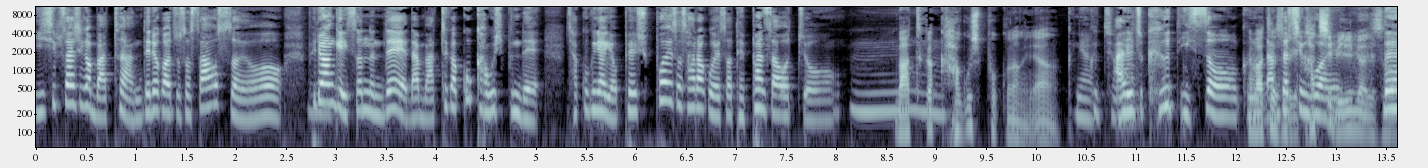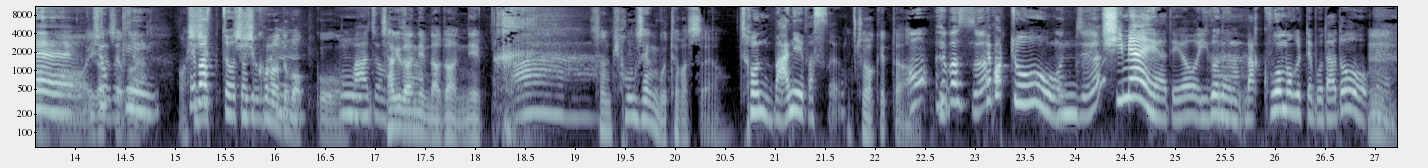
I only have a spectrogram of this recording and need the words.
24시간 마트 안 데려가줘서 싸웠어요. 필요한 게 있었는데 난 마트가 꼭 가고 싶은데 자꾸 그냥 옆에 슈퍼에서 사라고 해서 대판 싸웠죠. 음. 마트가 가고 싶었구나, 그냥. 그냥 그쵸. 알죠. 그 있어. 그 이렇게 남자친구와 같이 밀면서. 네. 어, 이것저것. 어, 해봤죠, 시식. 코너도 음. 먹고. 음. 맞아. 자기도 맞아. 한 입, 나도 한 입. 아. 전 평생 못 해봤어요. 전 많이 해봤어요. 좋았겠다. 어? 해봤어? 해봤죠. 언제? 심야 해야 돼요. 이거는 아. 막 구워 먹을 때보다도 음.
